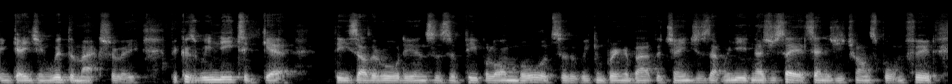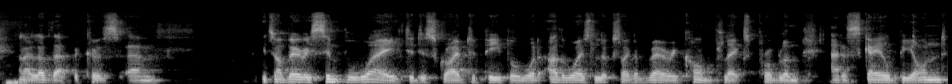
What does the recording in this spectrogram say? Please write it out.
engaging with them actually, because we need to get these other audiences of people on board so that we can bring about the changes that we need. And as you say, it's energy, transport, and food. And I love that because um, it's a very simple way to describe to people what otherwise looks like a very complex problem at a scale beyond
